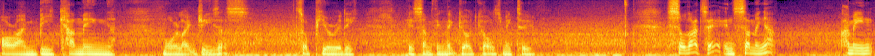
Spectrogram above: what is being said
or I'm becoming, more like Jesus. So, purity is something that God calls me to. So, that's it in summing up. I mean,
